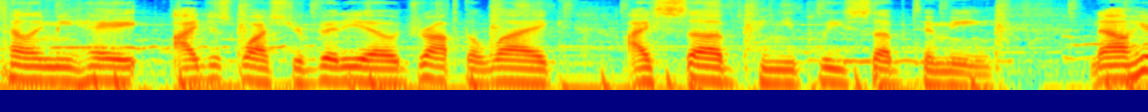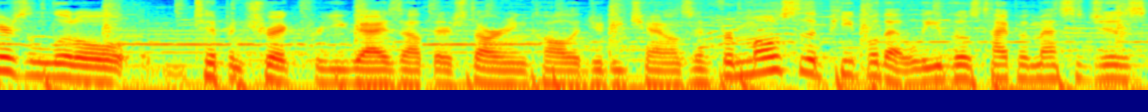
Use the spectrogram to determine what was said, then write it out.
telling me, hey, I just watched your video, drop the like, I subbed, can you please sub to me? Now, here's a little tip and trick for you guys out there starting Call of Duty channels. And for most of the people that leave those type of messages,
